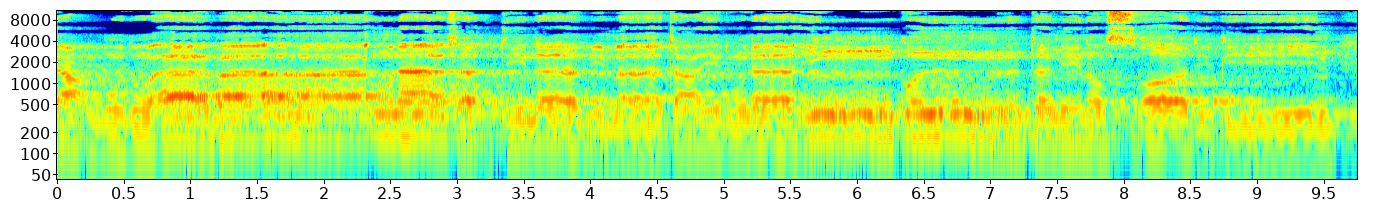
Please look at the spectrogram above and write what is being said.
يعبد آباؤنا فأتنا بما تعدنا إن كنت من الصادقين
